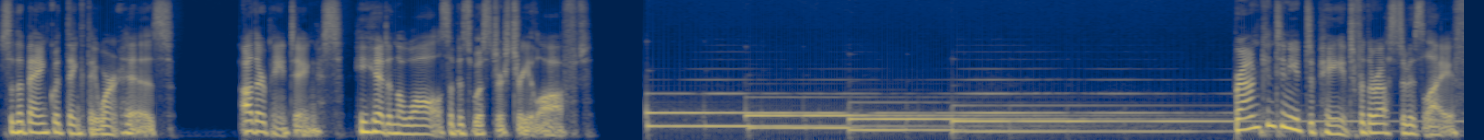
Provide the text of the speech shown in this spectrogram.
so the bank would think they weren't his. Other paintings he hid in the walls of his Wooster Street loft. Brown continued to paint for the rest of his life,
